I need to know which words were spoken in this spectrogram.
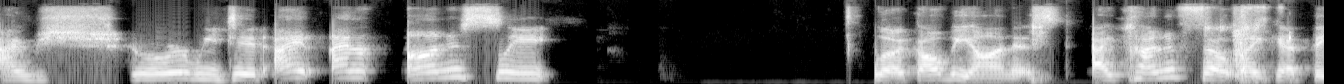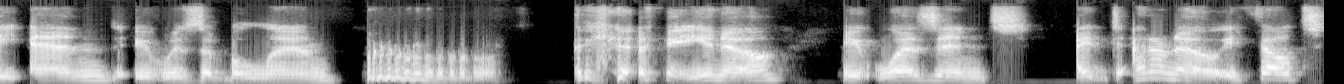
I'm sure we did. I, I honestly, look, I'll be honest. I kind of felt like at the end it was a balloon. you know, it wasn't. I, I don't know. It felt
